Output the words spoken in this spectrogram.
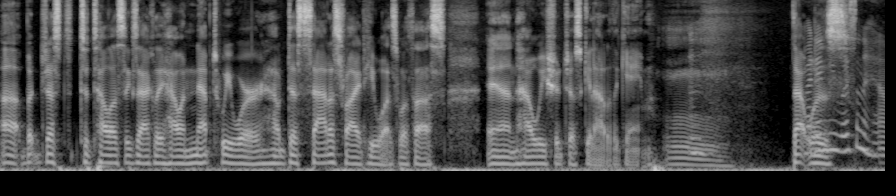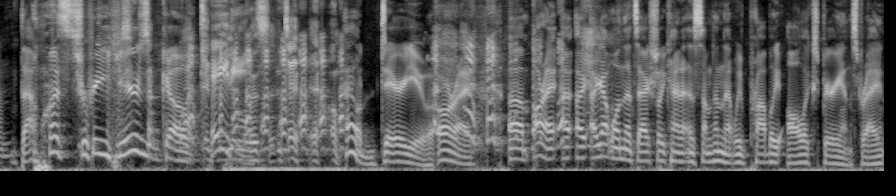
uh, but just to tell us exactly how inept we were, how dissatisfied he was with us, and how we should just get out of the game. That Why didn't you was listen to him? that was three years ago. Katie, listen to him. How dare you? All right, um, all right. I, I, I got one that's actually kind of something that we've probably all experienced, right?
